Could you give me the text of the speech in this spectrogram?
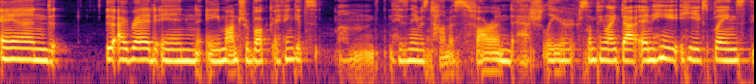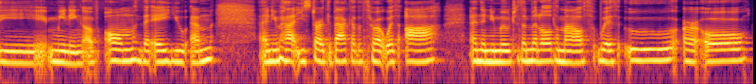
And I read in a mantra book, I think it's um, his name is Thomas Farrand Ashley or something like that, and he he explains the meaning of Om, the A U M, and you had you start the back of the throat with Ah, and then you move to the middle of the mouth with Oo or O,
